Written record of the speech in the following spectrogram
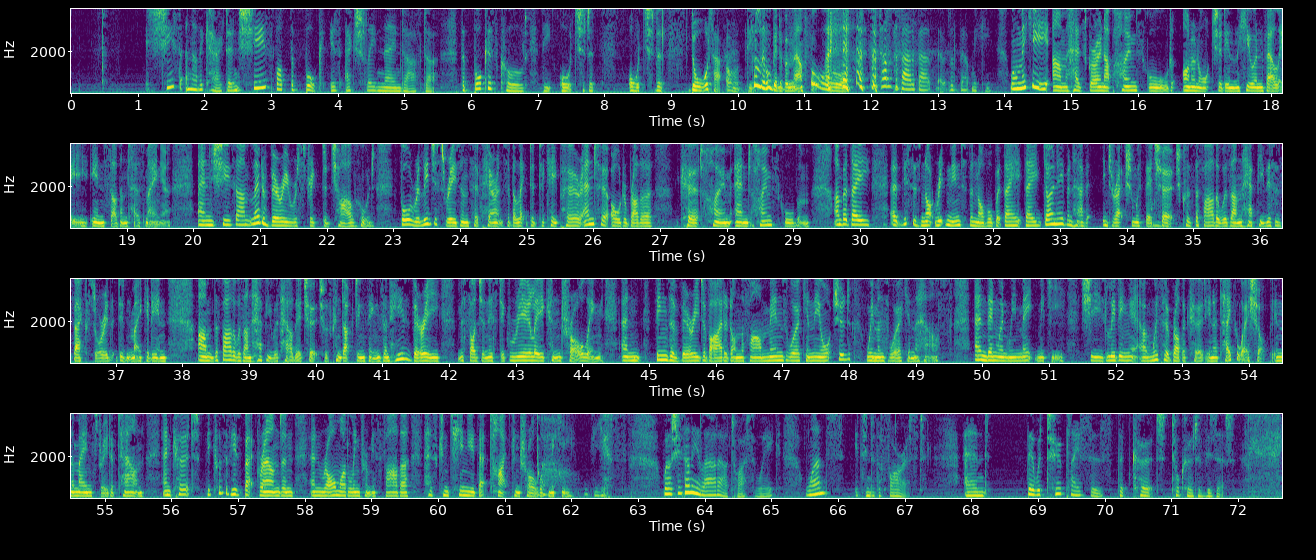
she's another character, and she's what the book is actually named after. The book is called The Orchardist's, Orchardist's Daughter. Oh, it's a little bit of a mouthful. So tell us about about about Mickey. Well, Mickey um, has grown up homeschooled on an orchard in the Huon Valley in southern Tasmania, and she's um, led a very restricted childhood. For religious reasons, her parents have elected to keep her and her older brother Kurt home and homeschool them. Um, but they, uh, this is not written into the novel, but they, they don't even have interaction with their church because the father was unhappy. This is backstory that didn't make it in. Um, the father was unhappy with how their church was conducting things, and he's very misogynistic, really controlling, and things are very divided on the farm. Men's work in the orchard, women's work in the house. And then when we meet Mickey, she's living um, with her brother Kurt in a takeaway shop in the main street of town. And Kurt, because of his background and, and role modelling from his father, has continued that tight control of Mickey. Yes. Well, she's only allowed out twice a week. Once it's into the forest, and there were two places that Kurt took her to visit.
